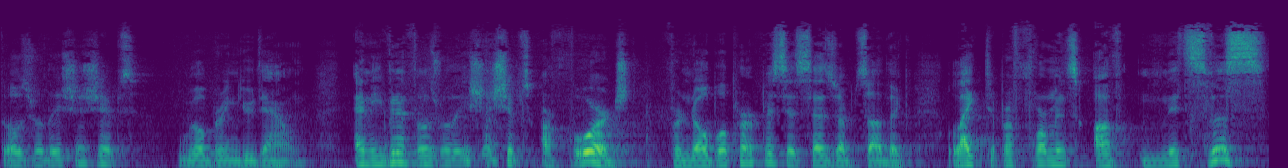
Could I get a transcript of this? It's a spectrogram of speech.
those relationships will bring you down. And even if those relationships are forged for noble purposes, says Rab Tzadok, like the performance of mitzvahs,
